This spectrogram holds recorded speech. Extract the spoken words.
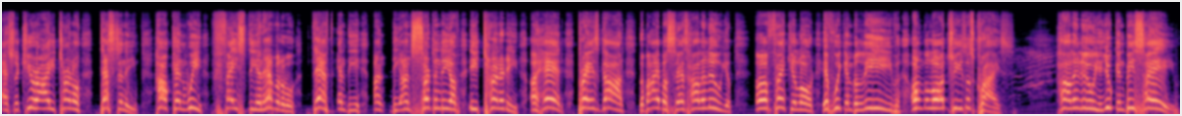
and secure our eternal destiny? How can we face the inevitable death and the, un, the uncertainty of eternity ahead? Praise God. The Bible says, Hallelujah. Oh, thank you, Lord. If we can believe on the Lord Jesus Christ, Hallelujah, you can be saved.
